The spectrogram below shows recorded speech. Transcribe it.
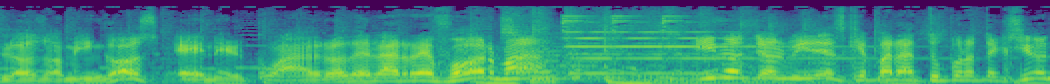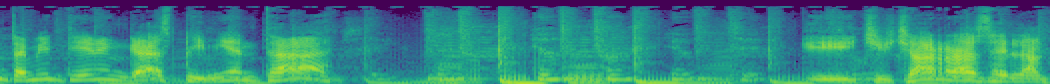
Los domingos en el cuadro de la Reforma. Y no te olvides que para tu protección también tienen gas pimienta y chicharras elec-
